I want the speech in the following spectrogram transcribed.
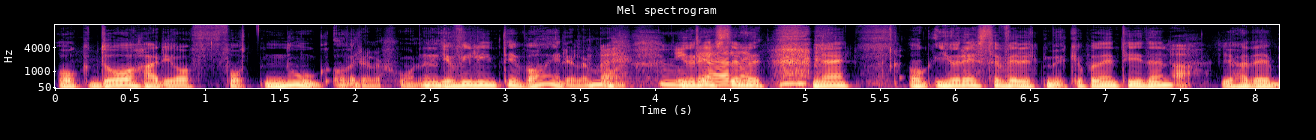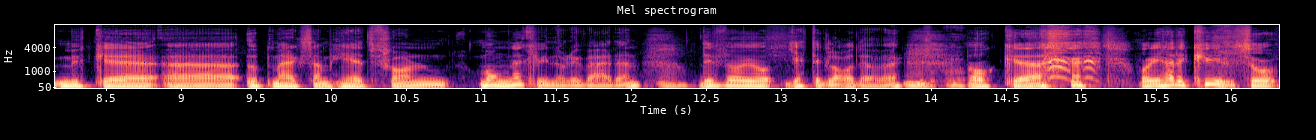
Och då hade jag fått nog av relationen. Jag ville inte vara i en relation. Jag reste, nej, och jag reste väldigt mycket på den tiden. Ja. Jag hade mycket eh, uppmärksamhet från många kvinnor i världen. Det var jag jätteglad över. Och, eh, och jag hade kul. Så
